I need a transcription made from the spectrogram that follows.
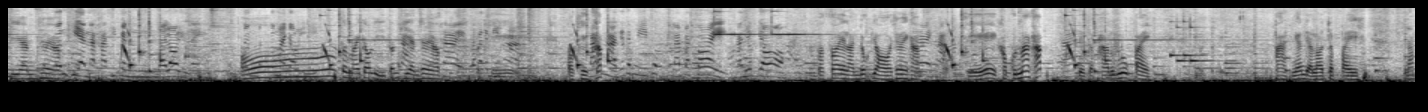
เป็นหาดต้นเทียนใช่ไหมครับต้นเทียนนะคะที่เป็นไวรัลอยู่ใน อ๋อต้นไม้เกาหลี ต้นไม้เกาหลีต้นเทียนใช่ไหมครับใช่แล้วก็จะมีหาดโอเคคร้ารับนอาหารก็จะมีพวกร้านปลาสร้อยร้านยกยอปลาสร้อยร้านยกยอใช่ไหมครับใช่ค่ะโอเคขอบคุณมากครับ เดี๋ยวจะพาลูกๆไปป่างั้นเดี๋ยวเราจะไปรับ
